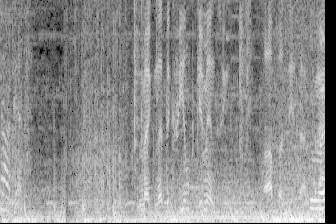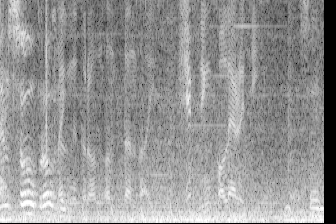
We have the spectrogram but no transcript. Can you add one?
target. Magnetic field commencing. Opposite Dude, I am so broke. dude. Magnetron on standby. Shifting polarity. Same.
